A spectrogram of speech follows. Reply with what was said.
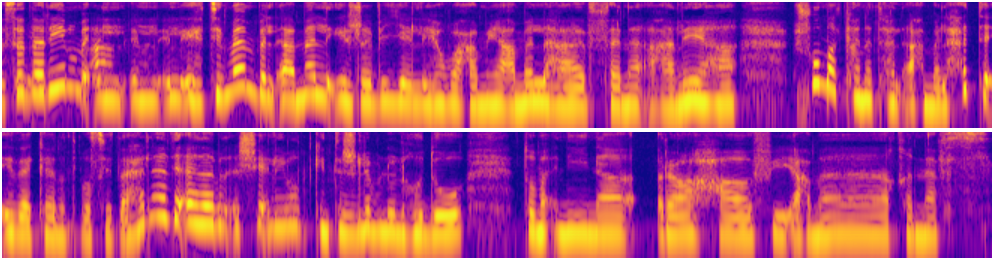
أستاذ ريم ال- ال- الاهتمام بالأعمال الإيجابية اللي هو عم يعملها الثناء عليها شو ما كانت هالأعمال؟ حتى إذا كانت بسيطة هل هذه أيضا من الأشياء اللي ممكن تجلب له الهدوء طمأنينة راحة في أعماق النفس؟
